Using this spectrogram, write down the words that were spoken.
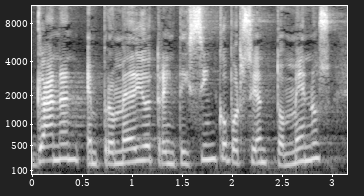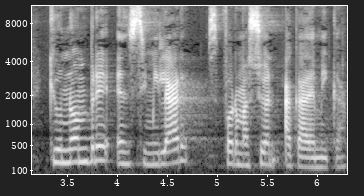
Ganan en promedio 35% menos que un hombre en similar formación académica.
